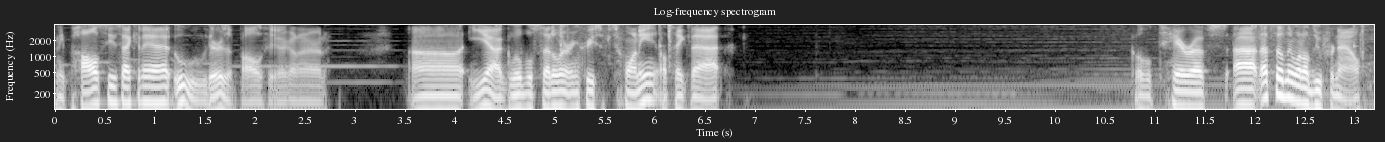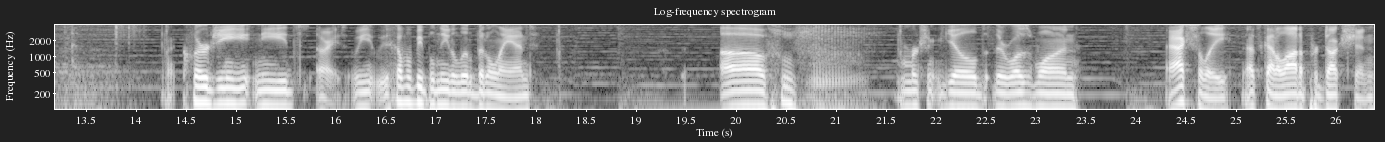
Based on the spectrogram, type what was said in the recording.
Any policies I can add? Ooh, there's a policy I can add. Uh, yeah, global settler increase of 20. I'll take that. Global tariffs. Uh, that's the only one I'll do for now. Clergy needs... Alright, so we, a couple people need a little bit of land. Uh, Merchant Guild, there was one. Actually, that's got a lot of production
